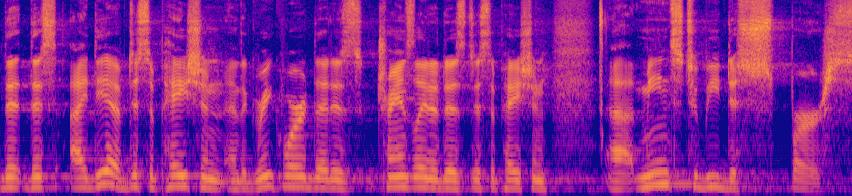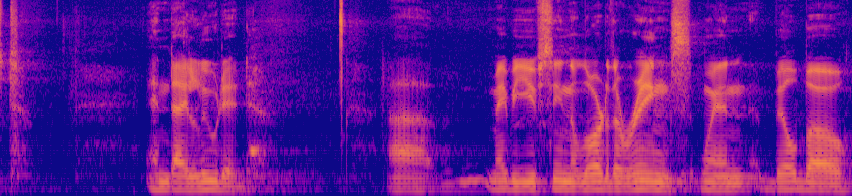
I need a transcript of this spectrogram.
That this idea of dissipation, and the Greek word that is translated as dissipation, uh, means to be dispersed and diluted. Uh, maybe you've seen The Lord of the Rings when Bilbo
